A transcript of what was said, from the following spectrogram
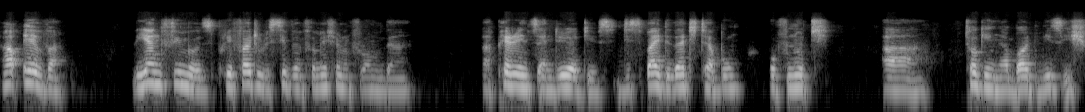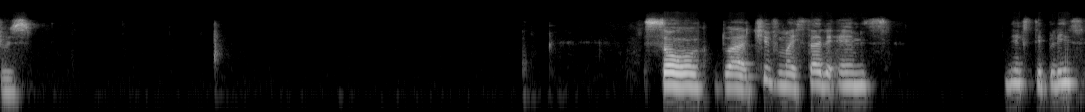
However, the young females prefer to receive information from the uh, parents and relatives, despite that taboo of not uh, talking about these issues. So to achieve my study aims, next please.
